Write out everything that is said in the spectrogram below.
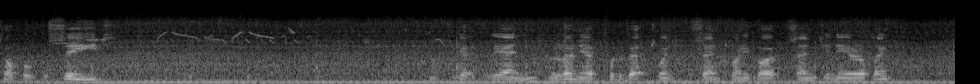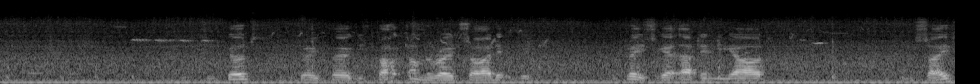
top up the seed. Once we get to the end, we'll only have to put about 20%, 25% in here I think. Which is good. Very Fergie's parked on the roadside, it would be pleased to get that in the yard and safe.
